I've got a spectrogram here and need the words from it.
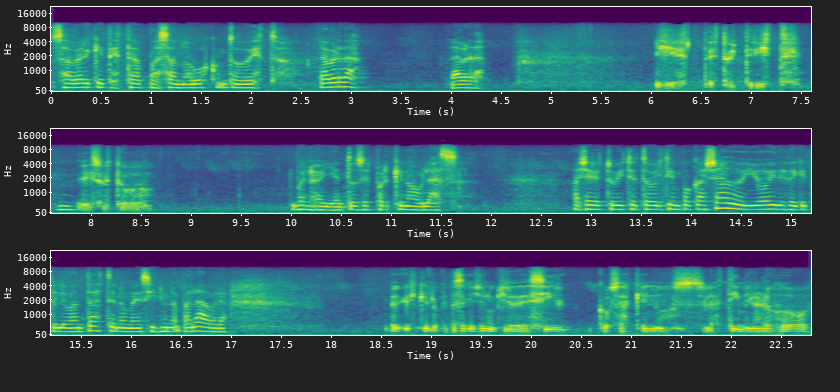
saber qué te está pasando a vos con todo esto. La verdad, la verdad. Y est- estoy triste. Eso es todo. Bueno, y entonces, ¿por qué no hablas? Ayer estuviste todo el tiempo callado y hoy, desde que te levantaste, no me decís ni una palabra. Es que lo que pasa es que yo no quiero decir cosas que nos lastimen a los dos.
